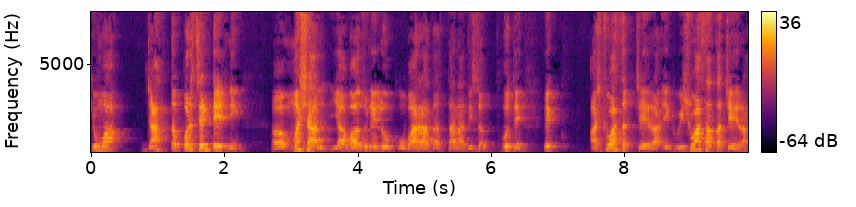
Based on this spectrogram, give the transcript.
किंवा जास्त पर्सेंटेजनी मशाल या बाजूने लोक उभा राहत असताना दिसत होते. एक आश्वासक चेहरा एक विश्वासाचा चेहरा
